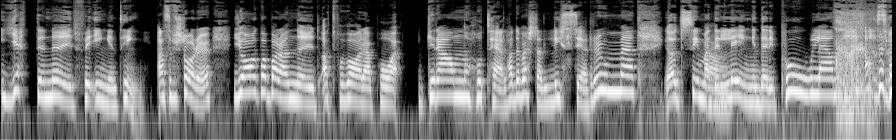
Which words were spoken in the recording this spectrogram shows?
jättenöjd för ingenting. Alltså förstår du? Jag var bara nöjd att få vara på Grand Hotel, hade värsta lyssiga rummet, jag simmade Ja. längder i poolen. Alltså,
